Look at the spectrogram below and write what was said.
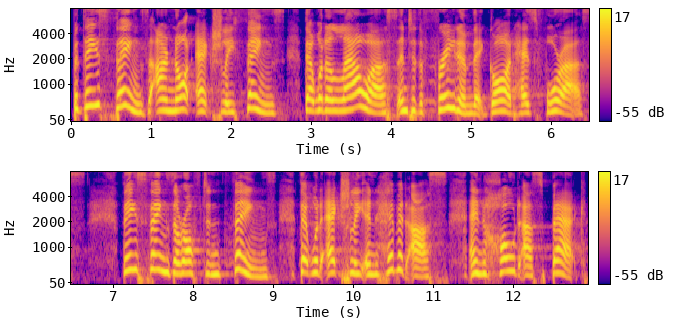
But these things are not actually things that would allow us into the freedom that God has for us. These things are often things that would actually inhibit us and hold us back,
